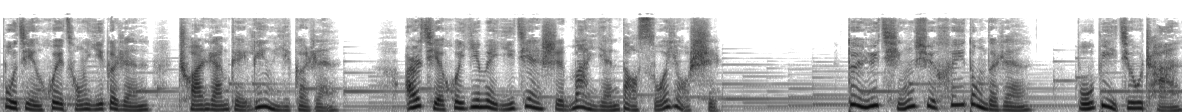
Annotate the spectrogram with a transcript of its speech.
不仅会从一个人传染给另一个人，而且会因为一件事蔓延到所有事。对于情绪黑洞的人，不必纠缠。”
